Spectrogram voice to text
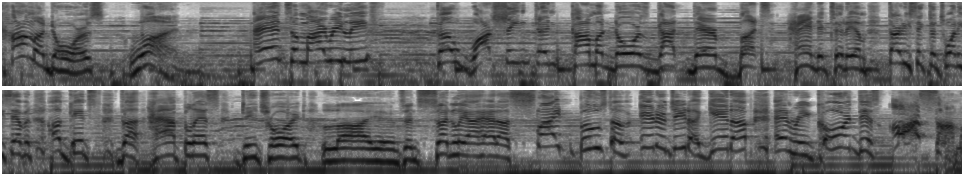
Commodores won. And to my relief, the Washington Commodores got their butts handed to them 36 to 27 against the hapless Detroit Lions. And suddenly I had a slight boost of energy to get up and record this awesome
